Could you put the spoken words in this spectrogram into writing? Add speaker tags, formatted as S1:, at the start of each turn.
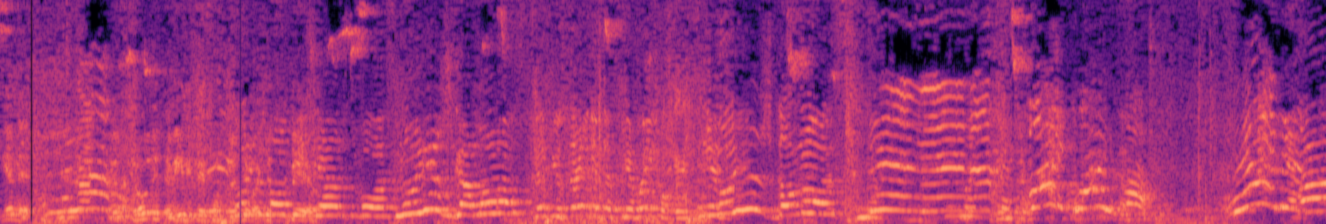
S1: Tiene. Controlite, vidite, smo pređeva, će se bijeva. Gospod
S2: Čardvos, no i как не уставили это скребайку? Ну
S3: ешь, гомос! Байка! Э, э, Байка! Э,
